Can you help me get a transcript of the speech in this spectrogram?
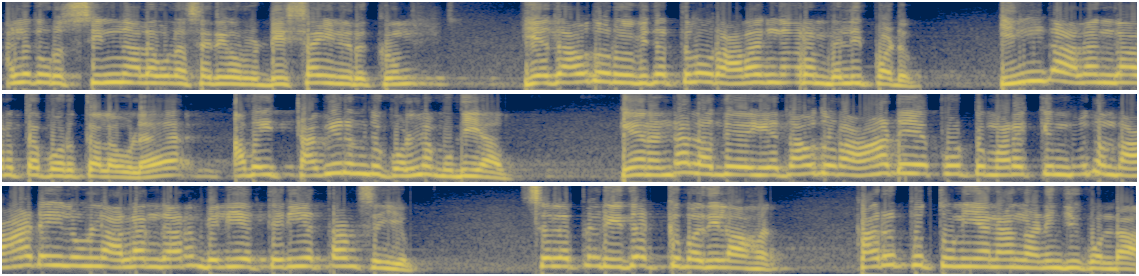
அல்லது ஒரு சின்ன அளவுல சரி ஒரு டிசைன் இருக்கும் ஏதாவது ஒரு விதத்துல ஒரு அலங்காரம் வெளிப்படும். இந்த அலங்காரத்தை பொறுத்தளவில் அதை தவிர்ந்து கொள்ள முடியாது. ஏனென்றால் அது ஏதாவது ஒரு ஆடையை போட்டு மறைக்கும் போது அந்த ஆடையில் உள்ள அலங்காரம் வெளியே தெரியத்தான் செய்யும். சில பேர் இதற்கு பதிலாக கருப்பு துணியை நாங்கள் அணிஞ்சு கொண்டா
